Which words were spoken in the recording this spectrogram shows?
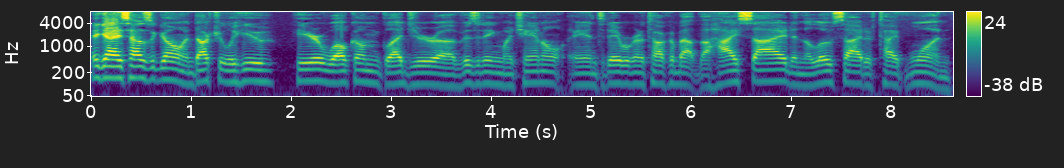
Hey guys, how's it going? Dr. LaHue here. Welcome. Glad you're uh, visiting my channel. And today we're going to talk about the high side and the low side of type 1,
